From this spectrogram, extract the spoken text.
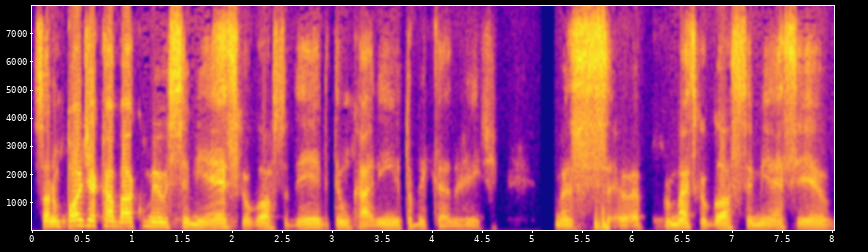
só não pode acabar com o meu ICMS, que eu gosto dele, tenho um carinho, tô brincando, gente. Mas por mais que eu goste do CMS, eu,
